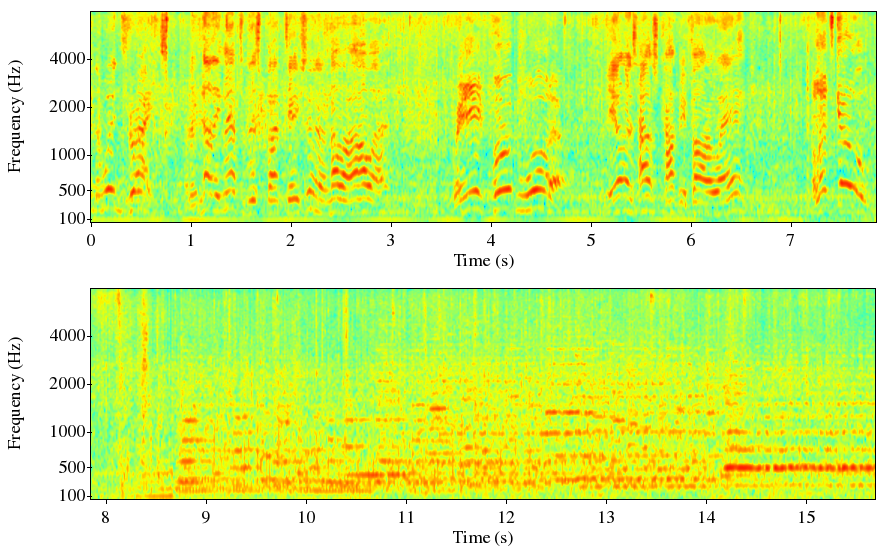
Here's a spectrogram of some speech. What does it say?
And the wind's right. But there's nothing left of this plantation in another hour. We need food and water. The owner's house can't be far away. Let's go! Oh,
